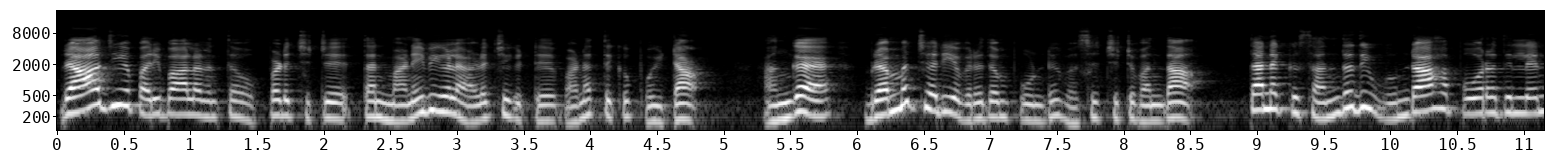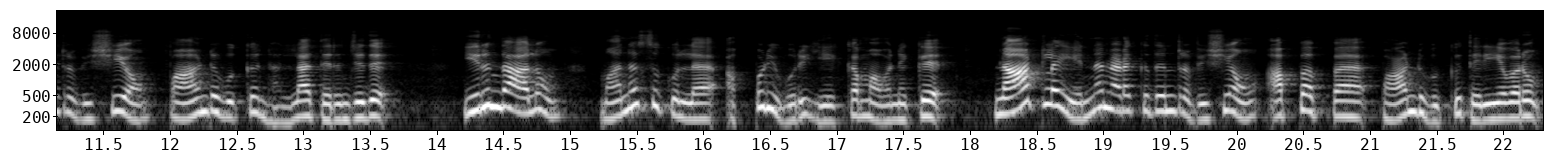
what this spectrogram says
ராஜ்ய பரிபாலனத்தை ஒப்படைச்சிட்டு தன் மனைவிகளை அழைச்சிக்கிட்டு வனத்துக்கு போயிட்டான். அங்க பிரம்மச்சரிய விரதம் பூண்டு வசிச்சுட்டு வந்தான். தனக்கு சந்ததி உண்டாக போறதில்லைன்ற விஷயம் பாண்டுவுக்கு நல்லா தெரிஞ்சுது. இருந்தாலும் மனசுக்குள்ள அப்படி ஒரு ஏக்கம் அவனுக்கு. நாட்டில் என்ன நடக்குதுன்ற விஷயம் அப்பப்ப பாண்டுவுக்கு தெரிய வரும்.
